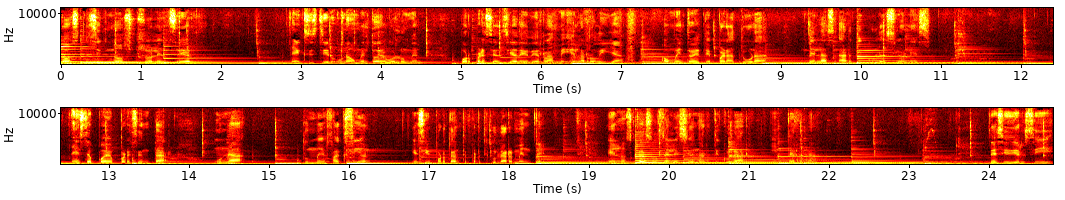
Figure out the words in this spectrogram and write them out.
los signos suelen ser existir un aumento de volumen por presencia de derrame en la rodilla, aumento de temperatura de las articulaciones. Este puede presentar una tumefacción es importante particularmente en los casos de lesión articular interna. Decidir si,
